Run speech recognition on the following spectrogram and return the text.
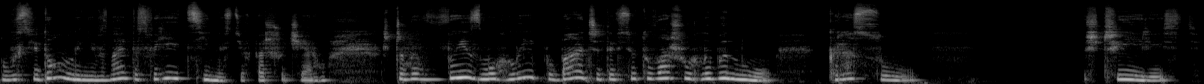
в усвідомленні, знаєте, своєї цінності в першу чергу, щоб ви змогли побачити всю ту вашу глибину, красу, щирість,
